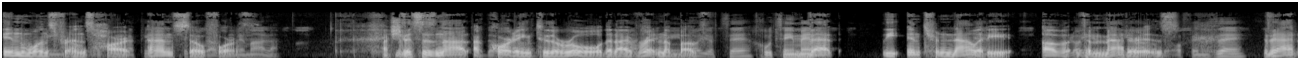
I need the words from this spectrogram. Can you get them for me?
in one's friend's heart and so forth. This is not according to the rule that I've written above, that the internality of the matter is that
